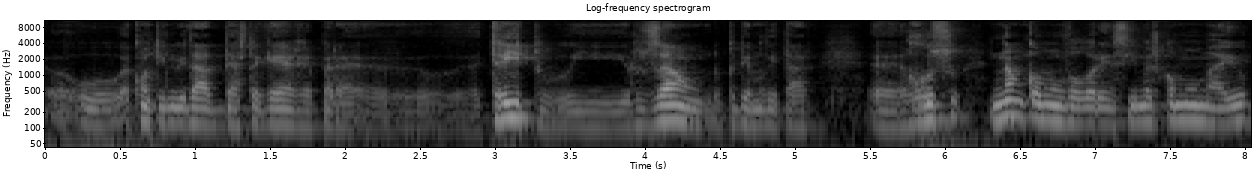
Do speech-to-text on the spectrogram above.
o, a continuidade desta guerra, para atrito e erosão do poder militar uh, russo, não como um valor em si, mas como um meio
